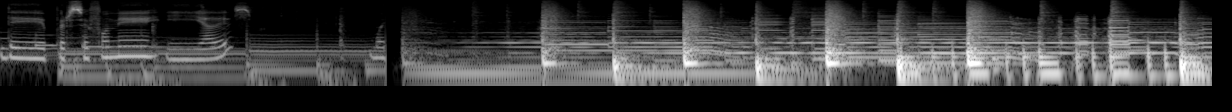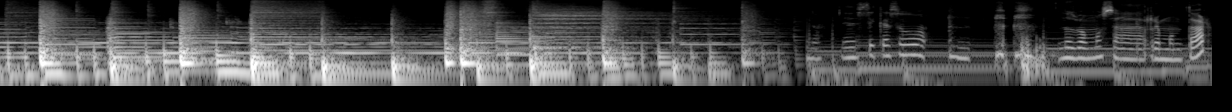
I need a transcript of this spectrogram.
de Perséfone y Hades. en este caso nos vamos a remontar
